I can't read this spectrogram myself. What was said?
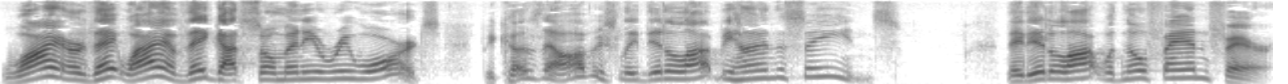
why are they why have they got so many rewards because they obviously did a lot behind the scenes They did a lot with no fanfare.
